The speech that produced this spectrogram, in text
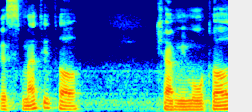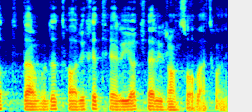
قسمتی تا کمی معتاد در مورد تاریخ تریاک در ایران صحبت کنیم.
